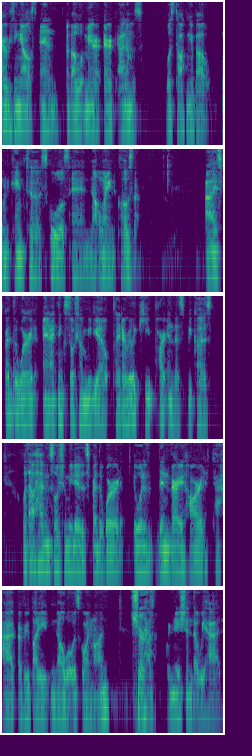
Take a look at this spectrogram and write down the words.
everything else, and about what Mayor Eric Adams was talking about when it came to schools and not wanting to close them. I spread the word, and I think social media played a really key part in this because without having social media to spread the word, it would have been very hard to have everybody know what was going on. Sure. Have the coordination that we had.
